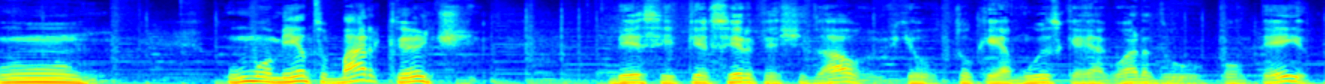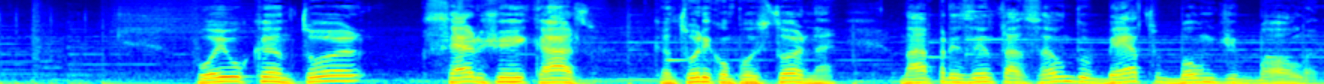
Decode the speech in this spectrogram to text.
um, um momento marcante desse terceiro festival, que eu toquei a música aí agora do Ponteio, foi o cantor Sérgio Ricardo, cantor e compositor, né? Na apresentação do Beto Bom de Bola.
